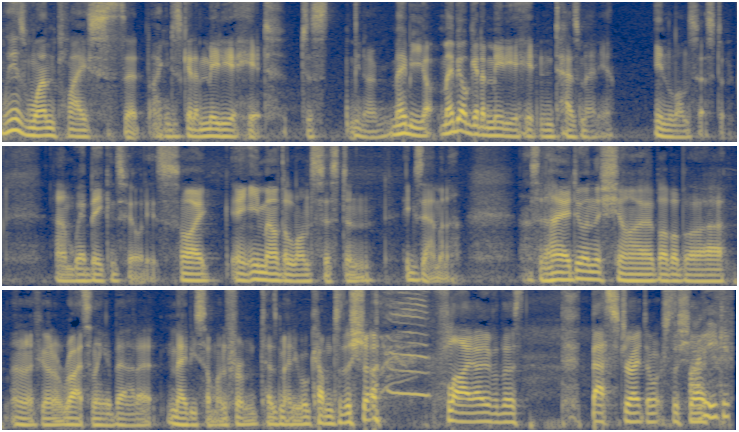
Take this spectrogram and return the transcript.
where's one place that I can just get a media hit? Just you know, maybe maybe I'll get a media hit in Tasmania, in Launceston, um, where Beaconsfield is. So I emailed the Launceston Examiner. I said, "Hey, doing the show, blah blah blah. I don't know if you want to write something about it. Maybe someone from Tasmania will come to the show, fly over the Bass Strait to watch the show." You get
